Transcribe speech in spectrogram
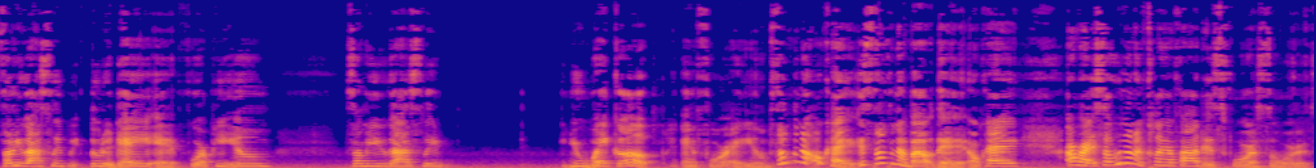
Some of you guys sleep through the day at 4 p.m. Some of you guys sleep, you wake up at 4 a.m. Something, okay, it's something about that, okay? All right, so we're going to clarify this Four of Swords.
